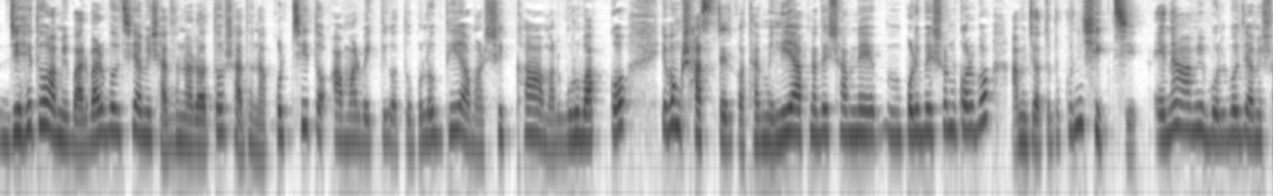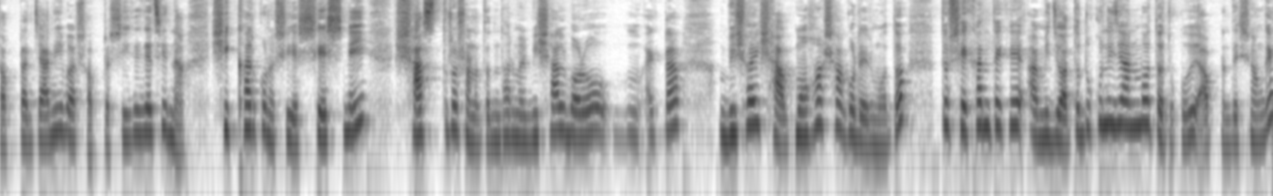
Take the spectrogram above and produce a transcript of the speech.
যেহেতু আমি বারবার বলছি, আমি সাধনারত, সাধনা করছি, তো আমার ব্যক্তিগত উপলব্ধি, আমার শিক্ষা, আমার গুরুবাক্য এবং শাস্ত্রের কথা মিলিয়ে আপনাদের সামনে পরিবেশন করব। আমি যতটুকুনি শিখছি। এ না আমি বলব যে আমি সবটা জানি বা সবটা শিখে গেছি, না, শিক্ষার কোনো শেষ নেই। শাস্ত্র, সনাতন ধর্মের বিশাল বড় একটা বিষয় সাগ- মহাসাগরের মতো। তো সেখান থেকে আমি যতটুকুনি জানব ততটুকুই আপনাদের সঙ্গে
